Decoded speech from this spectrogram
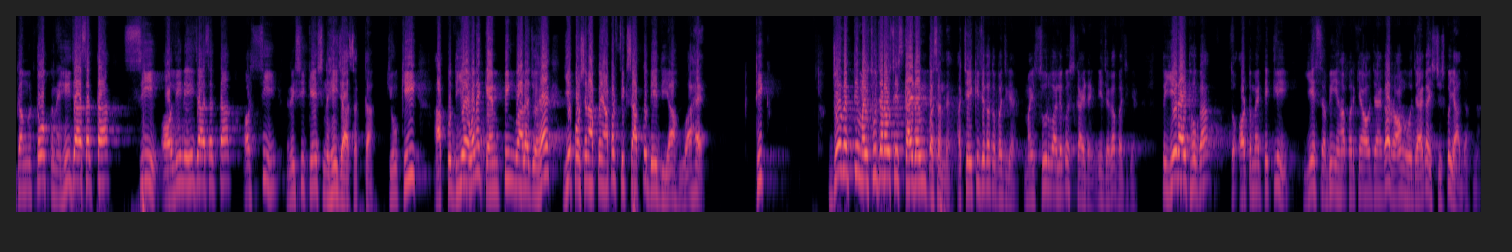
गंगटोक नहीं जा सकता सी ओली नहीं जा सकता, और सी ऋषिकेश नहीं जा सकता। क्योंकि आपको दिया हुआ ना कैंपिंग वाला जो है, ये पोर्शन आपको यहाँ पर फिक्स आपको दे दिया हुआ है। ठीक? जो व्यक्ति मैसूर जा रहा उसे स्काई डाइविंग पसंद है। अच्छा एक ही जगह तो बच गया। मैसूर वाले को स्काई डाइविंग ये जगह बच गया। तो ये राइट होगा तो ऑटोमेटिकली ये सभी यहाँ पर क्या हो जाएगा रॉन्ग हो जाएगा, इस चीज़ को याद रखना।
